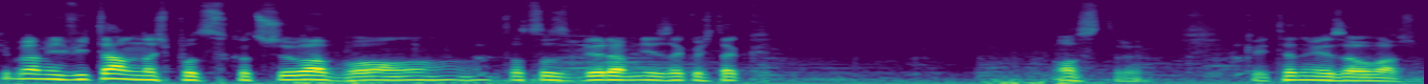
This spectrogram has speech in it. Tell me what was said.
Chyba mi witalność podskoczyła, bo to co zbieram nie jest jakoś tak ostre. Okej, ten mnie zauważył.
